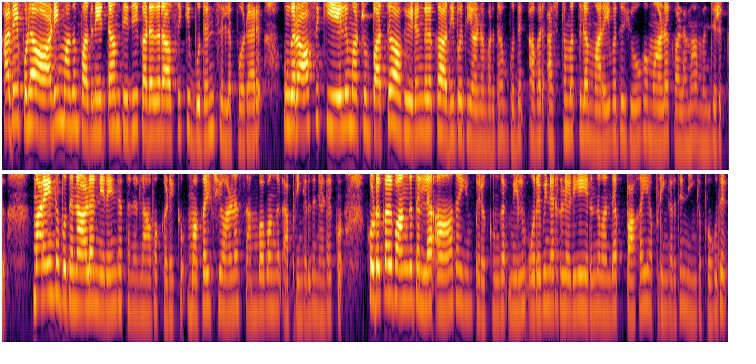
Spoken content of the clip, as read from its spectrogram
அதே போல் ஆடி மாதம் பதினெட்டாம் தேதி கடகராசிக்கு புதன் செல்ல போகிறாரு உங்கள் ராசிக்கு ஏழு மற்றும் பத்து ஆகிய இடங்களுக்கு அதிபதியானவர் தான் புதன். அவர் அஷ்டமத்தில் மறைவது யோகமான காலமாக அமைஞ்சிருக்கு. மறைந்த புதனால் நிறைந்த தன லாபம் கிடைக்கும். மகிழ்ச்சியான சம்பவங்கள் அப்படிங்கிறது நடக்கும். கொடுக்கல் வாங்குதலில் ஆதாயம் பிறக்குங்க. மேலும் உறவினர்களிடையே இருந்து வந்த பகை அப்படிங்கிறது நீங்கள் போகுது.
